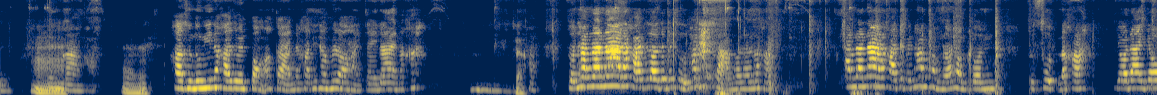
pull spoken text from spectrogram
งค์อืตรงมกลางค่ะอืมค่ะส่วนตรงนี้นะคะจะเป็นปล่องอากาศนะคะ ที่ทำให้เราหายใจได้นะคะอืมจ้ะค่ะ ส่วนถ้ำด้านหน้านะคะ เราจะไปสู่ถ้ำที่สามกันแล้วนะคะถ้ำด้านหน้านะคะ จะเป็นถ้ำถ่อมเนื้อถ่อมตนสุดๆนะคะ ย่อได้ย่อ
